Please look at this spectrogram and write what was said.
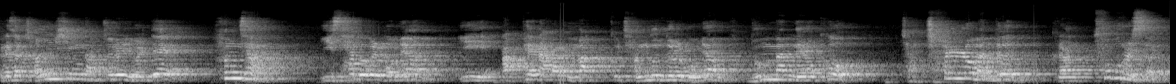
그래서 전신갑주를 입을 때 항상 이 사극을 보면 이 앞에 나가는 막 그 장군들을 보면 눈만 내놓고 자 철로 만든 그런 투구를 써요.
